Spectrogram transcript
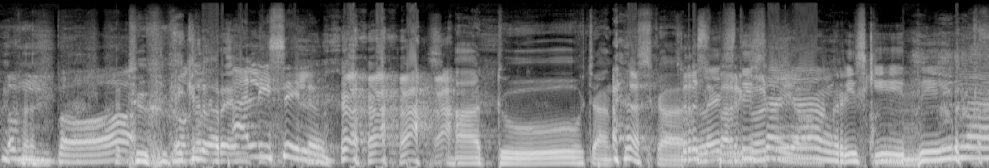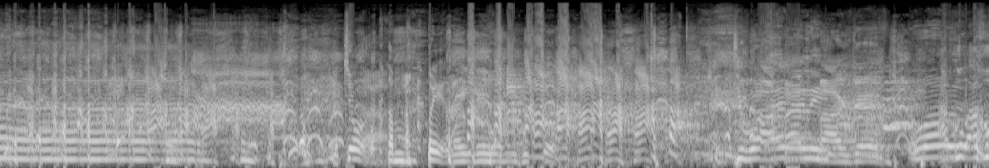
Mbok. Iki lho. Alise lho. Aduh, cantik sekali. Terus Lesti ya. sayang, Rizky Bilar. Cuk, tempe kayak gini gitu, Cuk. Jualan banget. Aku aku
